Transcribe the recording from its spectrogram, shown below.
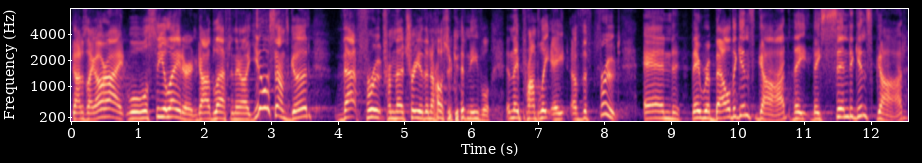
God was like, All right, well, we'll see you later. And God left. And they're like, You know what sounds good? That fruit from the tree of the knowledge of good and evil. And they promptly ate of the fruit. And they rebelled against God. They, they sinned against God.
